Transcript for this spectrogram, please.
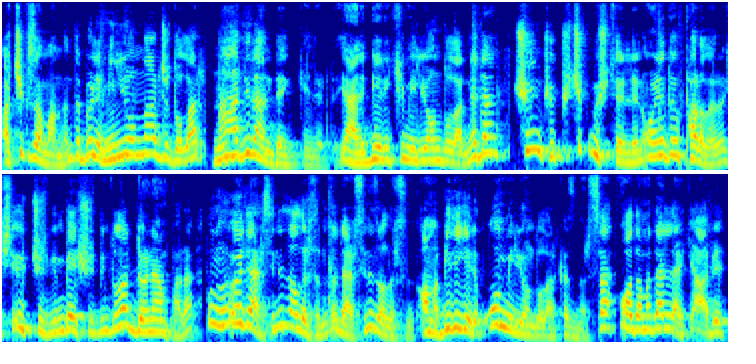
açık zamanlarında böyle milyonlarca dolar nadiren denk gelirdi. Yani 1-2 milyon dolar. Neden? Çünkü küçük müşterilerin oynadığı paraları işte 300 bin 500 bin dolar dönen para. Bunu ödersiniz alırsınız ödersiniz alırsınız. Ama biri gelip 10 milyon dolar kazanırsa o adama derler ki abi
